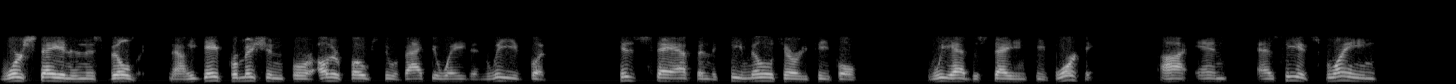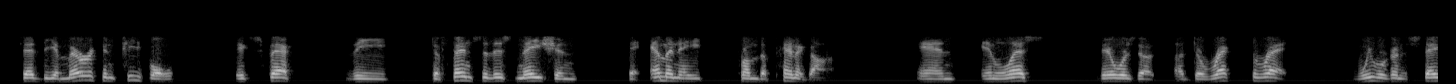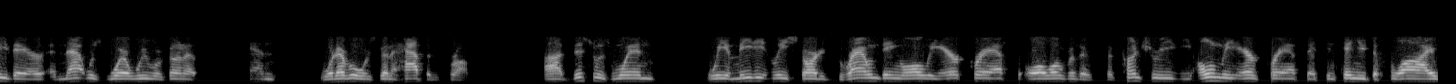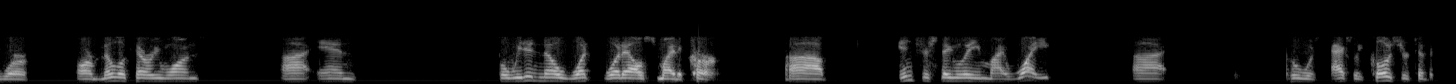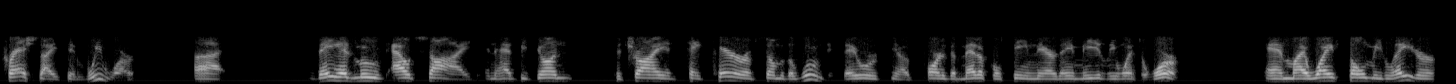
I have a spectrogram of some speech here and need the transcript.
we're staying in this building. Now, he gave permission for other folks to evacuate and leave, but his staff and the key military people, we had to stay and keep working. Uh, and as he explained, said the American people expect the defense of this nation to emanate from the Pentagon. And unless there was a, a direct threat, we were going to stay there, and that was where we were going to, and whatever was going to happen from. Uh, this was when we immediately started grounding all the aircraft all over the, the country. The only aircraft that continued to fly were our military ones, uh, and but we didn't know what what else might occur. Uh, interestingly, my wife, uh, who was actually closer to the crash site than we were, uh, they had moved outside and had begun to try and take care of some of the wounded. They were, you know, part of the medical team there. They immediately went to work. And my wife told me later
